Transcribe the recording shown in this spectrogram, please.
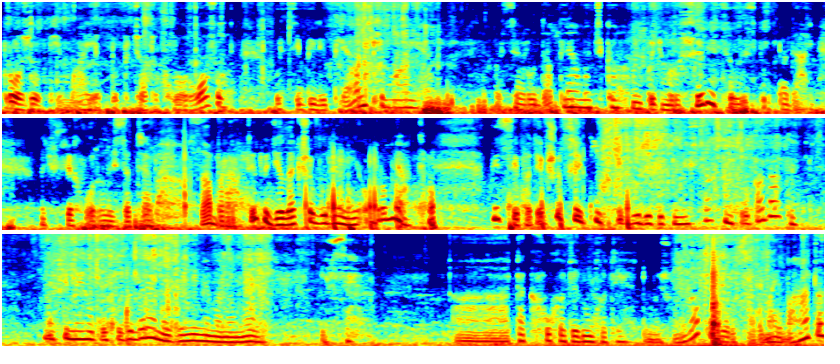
прожилки має до початок хлорозу, ось ці білі плямки має, ось ця руда плямочка, він потім розширюється, лист випадає. Значить, все хворе листя треба забрати, тоді легше буде мені обробляти, підсипати. Якщо цей кущик буде такий нещасний пропадати, значить ми його просто заберемо, замінимо на новий і все. А так хухати-дмухати, думаю, що не варто, розсади має багато.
